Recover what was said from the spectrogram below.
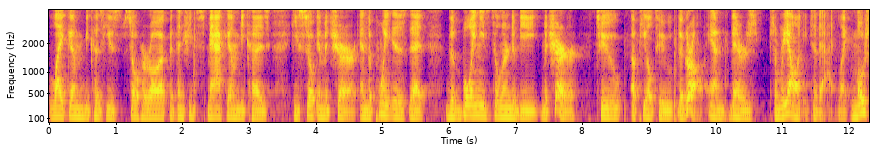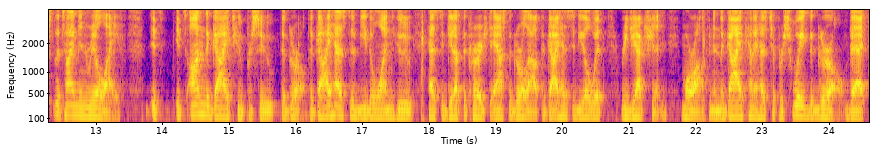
like him because he's so heroic, but then she'd smack him because he's so immature. And the point is that the boy needs to learn to be mature to appeal to the girl. And there's some reality to that. Like most of the time in real life it's it's on the guy to pursue the girl. The guy has to be the one who has to get up the courage to ask the girl out. The guy has to deal with rejection more often. And the guy kind of has to persuade the girl that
